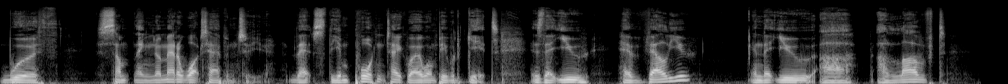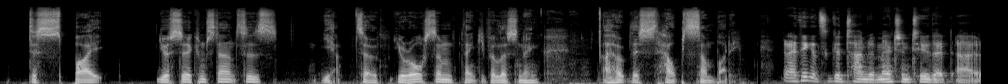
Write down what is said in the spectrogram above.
worth something no matter what's happened to you. That's the important takeaway I want people to get is that you have value and that you are are loved despite your circumstances. Yeah. So you're awesome. Thank you for listening. I hope this helps somebody. And I think it's a good time to mention too that uh,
